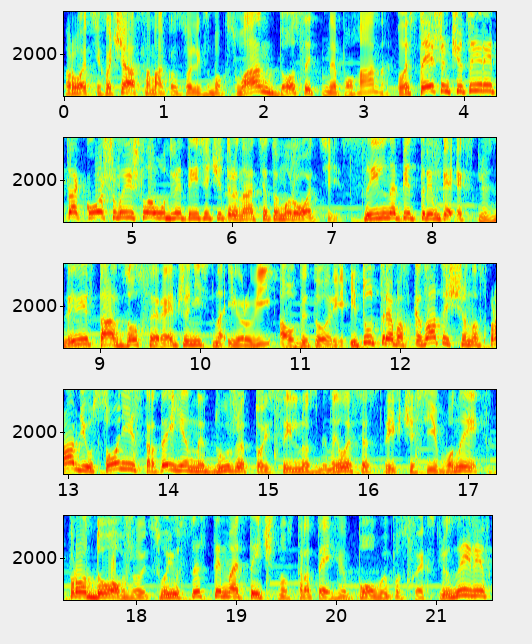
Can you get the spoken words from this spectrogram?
році. Хоча сама консоль Xbox One досить непогана. PlayStation 4 також вийшла у 2013 році. Сильна підтримка ексклюзивів та зосередженість на ігровій аудиторії. І тут треба сказати, що насправді у Sony стратегія не дуже той сильно змінилася з тих часів. Вони продовжують свою систематичну стратегію по випуску ексклюзивів,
